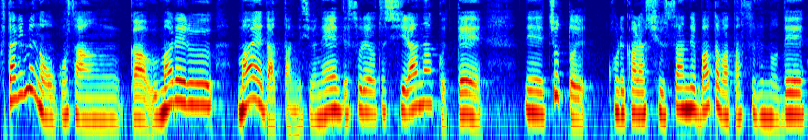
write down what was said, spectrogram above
2人目のお子さんが生まれる前だったんですよね。でそれ私知らなくて。でちょっとこれから出産でバタバタするので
